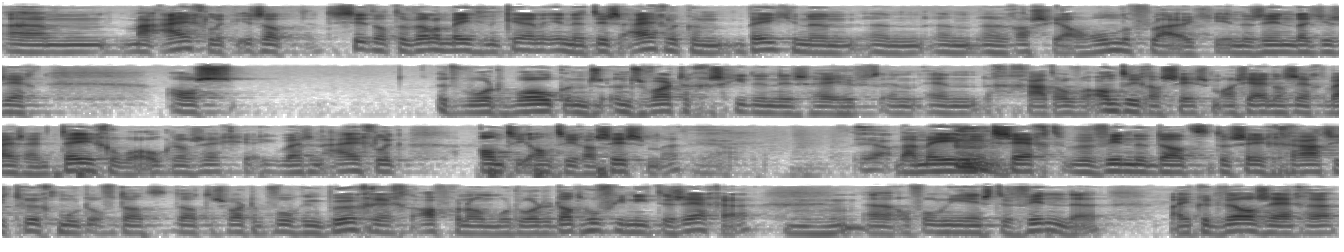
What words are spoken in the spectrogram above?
Ehm, maar eigenlijk is dat, zit dat er wel een beetje de kern in. Het is eigenlijk een beetje een, een, een, een raciaal hondenfluitje in de zin dat je zegt, als het woord woke een, een zwarte geschiedenis heeft en, en gaat over antiracisme. Als jij dan zegt wij zijn tegen woke, dan zeg je wij zijn eigenlijk anti-antiracisme. Ja. Waarmee je niet zegt we vinden dat de segregatie terug moet of dat, dat de zwarte bevolking burgerrechten afgenomen moet worden. Dat hoef je niet te zeggen eh, of ook niet eens te vinden. Maar je kunt wel zeggen,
